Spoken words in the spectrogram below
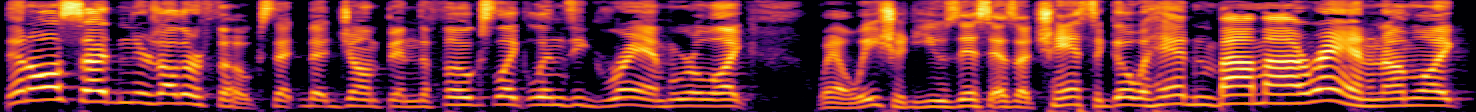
then all of a sudden there's other folks that, that jump in. The folks like Lindsey Graham who are like, well, we should use this as a chance to go ahead and bomb Iran. And I'm like,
